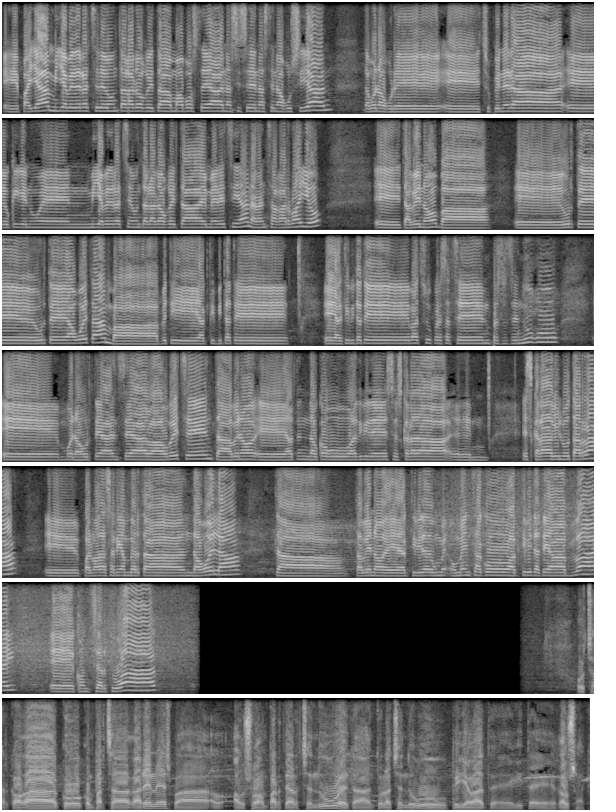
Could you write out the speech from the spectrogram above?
E, paia, mila bederatzere ontalaro geta mabostean hasi zen nagusian, eta bueno, gure e, txupinera e, euki genuen mila bederatzere ontalaro geta emeretzian, arantza garbaio, e, eta beno, ba, e, urte, urte hauetan, ba, beti aktivitate e, aktivitate batzuk prestatzen prestatzen dugu, e, bueno, urtean zea ba, hobetzen, eta bueno, e, hauten daukagu adibidez eskalada, e, eskalada bilbotarra, e, palmada zarian bertan dagoela, eta ta, bueno, e, umentzako aktivitatea bai, e, kontzertuak, Otsarkoagako konpartza garenez, ba, auzoan parte hartzen dugu eta antolatzen dugu pila bat egite gauzak.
